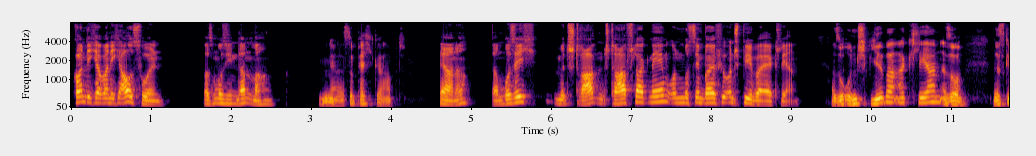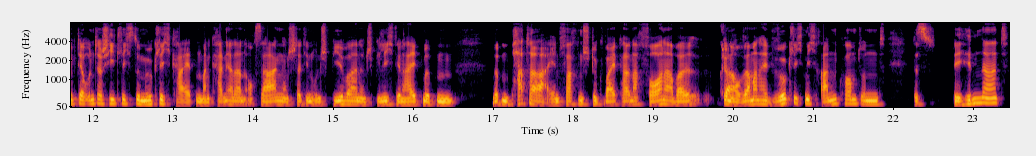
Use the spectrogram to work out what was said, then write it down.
konnte ich aber nicht ausholen. Was muss ich denn dann machen? Ja, hast du Pech gehabt. Ja, ne? Dann muss ich mit Straf einen Strafschlag nehmen und muss den Ball für unspielbar erklären. Also unspielbar erklären, also es gibt ja unterschiedlichste Möglichkeiten. Man kann ja dann auch sagen, anstatt den unspielbar, dann spiele ich den halt mit dem mit dem Putter einfach ein Stück weiter nach vorne. Aber genau, wenn man halt wirklich nicht rankommt und das behindert,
